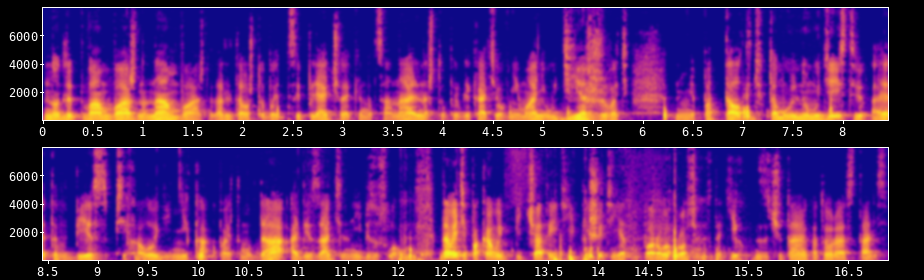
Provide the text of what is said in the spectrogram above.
Но для вам важно, нам важно, да, для того, чтобы цеплять человека эмоционально, чтобы привлекать его внимание, удерживать, подталкивать к тому или иному действию, а этого без психологии никак. Поэтому да, обязательно и безусловно. Давайте, пока вы печатаете и пишете, я тут пару вопросиков таких зачитаю, которые остались.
